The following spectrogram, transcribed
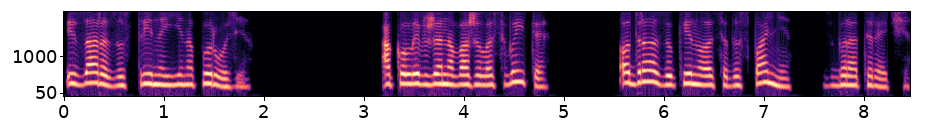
і зараз зустріне її на порозі. А коли вже наважилась вийти, одразу кинулася до спальні збирати речі.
